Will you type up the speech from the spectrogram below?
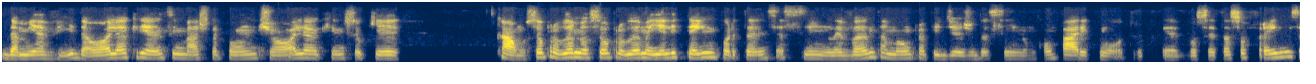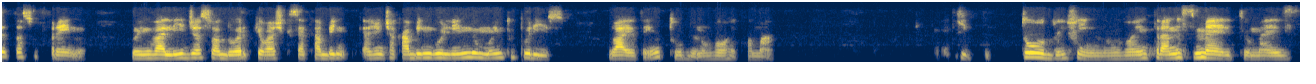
da minha vida, olha a criança embaixo da ponte, olha que não sei o quê. Calma, o seu problema é o seu problema e ele tem importância sim. Levanta a mão para pedir ajuda sim, não compare com o outro. Você está sofrendo e você está sofrendo. Não invalide a sua dor, porque eu acho que você acaba, a gente acaba engolindo muito por isso. Vai, ah, eu tenho tudo, não vou reclamar que tudo, enfim, não vou entrar nesse mérito, mas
